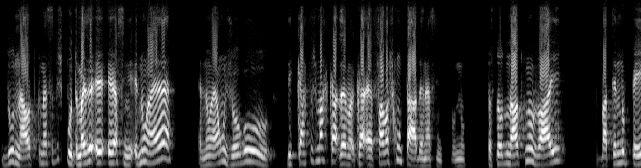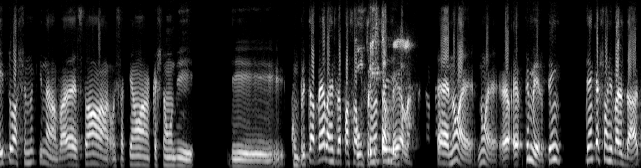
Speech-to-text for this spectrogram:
do Náutico nessa disputa. Mas, é, assim, não é, não é um jogo de cartas marcadas, é, favas contadas, né? Assim, tipo, no, o torcedor do Náutico não vai batendo no peito achando que não, vai, é só, isso aqui é uma questão de, de cumprir tabela, a gente vai passar Cumprir tabela. E, é, não é, não é. é, é primeiro, tem, tem a questão de rivalidade,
